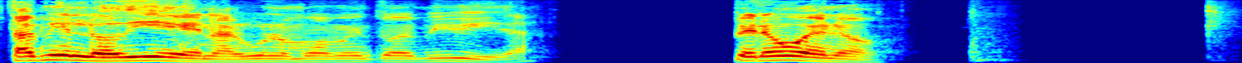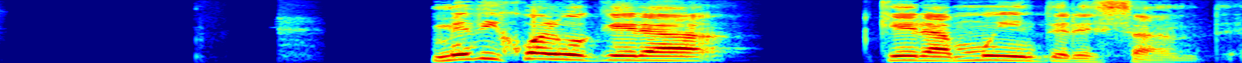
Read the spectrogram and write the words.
También lo odié en algunos momentos de mi vida. Pero bueno, me dijo algo que era, que era muy interesante.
